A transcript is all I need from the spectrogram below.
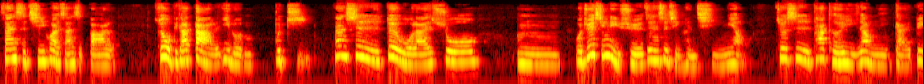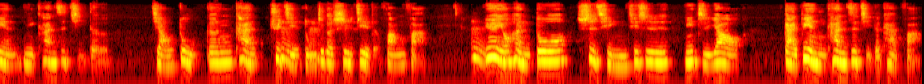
三十七快三十八了，所以我比他大了一轮不止。但是对我来说，嗯，我觉得心理学这件事情很奇妙，就是它可以让你改变你看自己的角度跟看去解读这个世界的方法。嗯，因为有很多事情，其实你只要改变你看自己的看法。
